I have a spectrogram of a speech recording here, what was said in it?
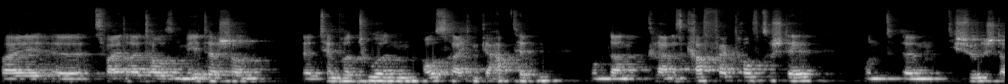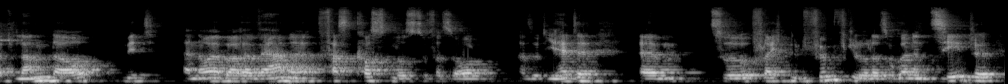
bei äh, 2.000, 3.000 Meter schon äh, Temperaturen ausreichend gehabt hätten, um dann ein kleines Kraftwerk draufzustellen und ähm, die schöne Stadt Landau mit erneuerbarer Wärme fast kostenlos zu versorgen. Also die hätte ähm, zu vielleicht ein Fünftel oder sogar ein Zehntel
